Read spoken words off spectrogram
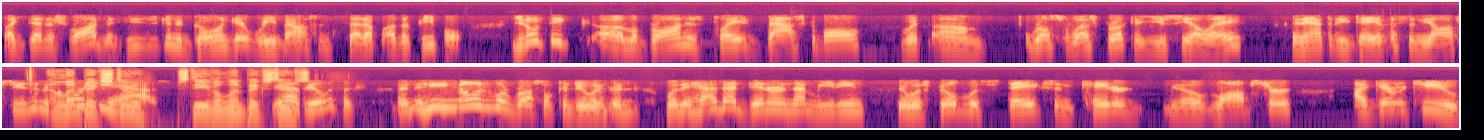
like Dennis Rodman. He's just going to go and get rebounds and set up other people. You don't think uh, LeBron has played basketball with um, Russell Westbrook at UCLA and Anthony Davis in the offseason? Of Olympics course he too. has. Steve, Olympics too. Yeah, the Olympics. And he knows what Russell can do. And, and when they had that dinner and that meeting that was filled with steaks and catered, you know, lobster, I guarantee you,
